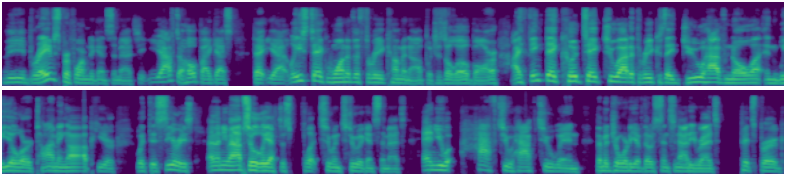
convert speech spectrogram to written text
the Braves performed against the Mets. You have to hope, I guess, that you at least take one of the three coming up, which is a low bar. I think they could take two out of three because they do have Nola and Wheeler timing up here with this series. And then you absolutely have to split two and two against the Mets. And you have to have to win the majority of those Cincinnati Reds, Pittsburgh,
